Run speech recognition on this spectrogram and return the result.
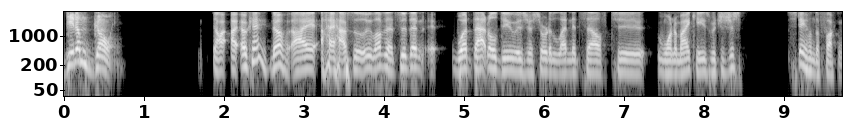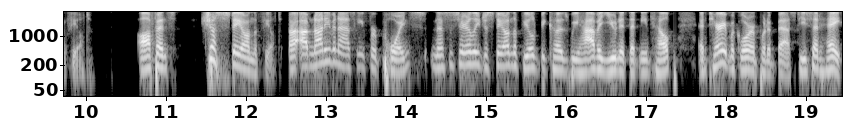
Get him going. I, okay, no, I, I absolutely love that. So then, eh, what that'll do is just sort of lend itself to one of my keys, which is just stay on the fucking field. Offense, just stay on the field. I'm not even asking for points necessarily. Just stay on the field because we have a unit that needs help. And Terry McLaurin put it best. He said, "Hey,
